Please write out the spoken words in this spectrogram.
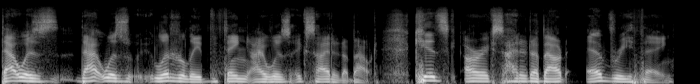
That was that was literally the thing I was excited about. Kids are excited about everything.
